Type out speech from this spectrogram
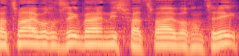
vor zwei Wochen zurück, bei nicht vor zwei Wochen zurück,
